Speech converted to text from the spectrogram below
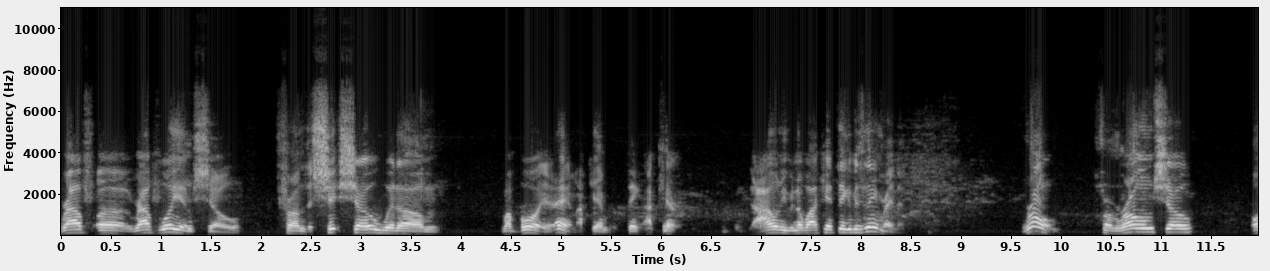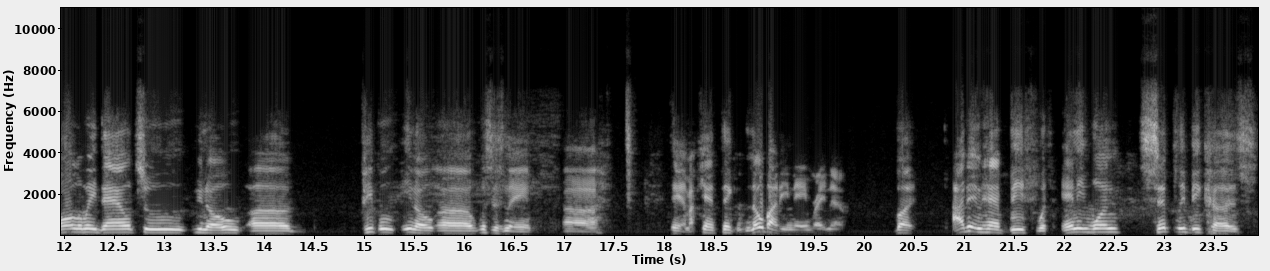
Ralph uh, Ralph Williams show, from the shit show with um my boy. Damn, I can't think. I can't. I don't even know why I can't think of his name right now. Rome, from Rome show all the way down to you know uh people. You know uh what's his name? Uh, damn, I can't think of nobody name right now. But I didn't have beef with anyone simply because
